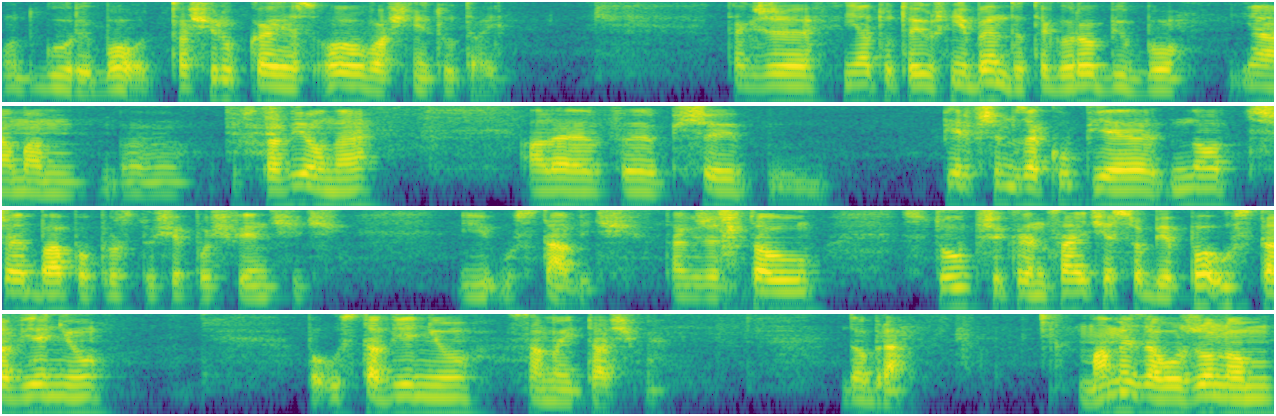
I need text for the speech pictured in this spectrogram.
od góry, bo ta śrubka jest o właśnie tutaj. Także ja tutaj już nie będę tego robił, bo ja mam e, ustawione, ale przy pierwszym zakupie no, trzeba po prostu się poświęcić i ustawić. Także stół, stół przykręcajcie sobie po ustawieniu po ustawieniu samej taśmy. Dobra, mamy założoną,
